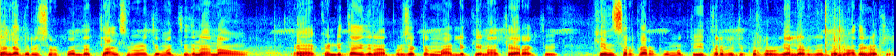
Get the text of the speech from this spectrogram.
ಗಂಗಾಧರೇಶ್ವರಕ್ಕೆ ಒಂದು ಥ್ಯಾಂಕ್ಸ್ ಹೇಳ್ತೀವಿ. ಮತ್ತು ಇದನ್ನು ನಾವು ಖಂಡಿತ ಇದನ್ನು ಪ್ರೊಜೆಕ್ಟನ್ನು ಮಾಡಲಿಕ್ಕೆ ನಾವು ತಯಾರಾಗ್ತೀವಿ. ಕೇಂದ್ರ ಸರ್ಕಾರಕ್ಕೂ ಮತ್ತು ಈ ತರಬೇತಿ ಕೊಟ್ಟವ್ರಿಗೆ ಎಲ್ಲರಿಗೂ ಧನ್ಯವಾದ ಹೇಳ್ತೀವಿ.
